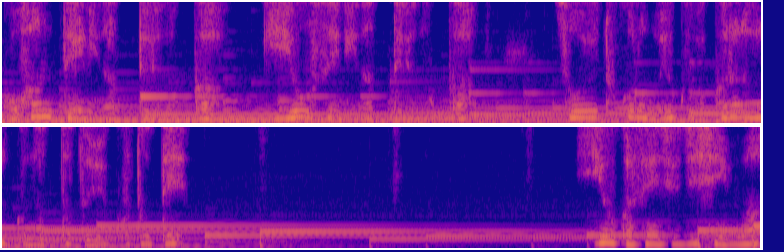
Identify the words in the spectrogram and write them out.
ご判定になってるのか偽陽性になってるのかそういうところもよくわからなくなったということで井岡選手自身は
